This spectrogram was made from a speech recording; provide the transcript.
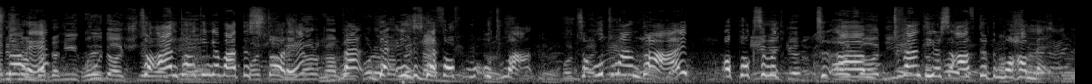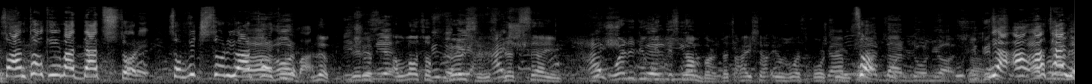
story. So I'm talking about the story in the death of Uthman. So Uthman died. Approximately to, um, 20 years after the Muhammad. So I'm talking about that story. So which story you are talking about? Look, there is a lot of versions that saying, "Wh- Where did you get this number that Aisha was 14? So, yeah, I'll, I'll tell you.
